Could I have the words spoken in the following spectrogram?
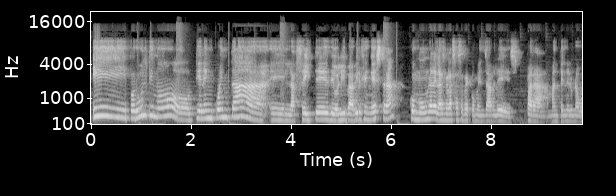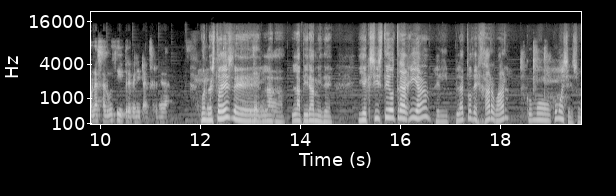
Y por último, tiene en cuenta el aceite de oliva virgen extra como una de las grasas recomendables para mantener una buena salud y prevenir la enfermedad. Bueno, esto es de la, pirámide. ¿Y existe otra guía, el plato de Harvard? ¿Cómo, ¿Cómo es eso?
